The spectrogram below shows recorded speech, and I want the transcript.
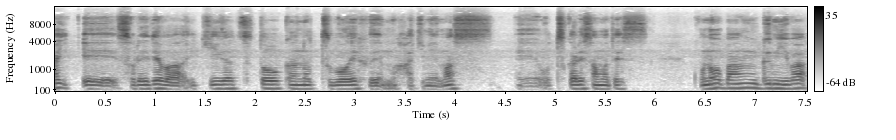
はい、えー、それでは1月10日のツボ FM 始めます、えーお疲れ様です。この番組は、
